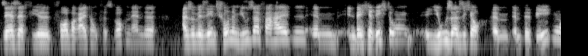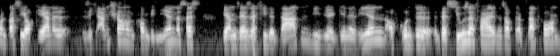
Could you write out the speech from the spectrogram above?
sehr, sehr viel Vorbereitung fürs Wochenende. Also wir sehen schon im Userverhalten, im, in welche Richtung User sich auch ähm, bewegen und was sie auch gerne sich anschauen und kombinieren. Das heißt, wir haben sehr, sehr viele Daten, die wir generieren aufgrund des Userverhaltens auf der Plattform.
